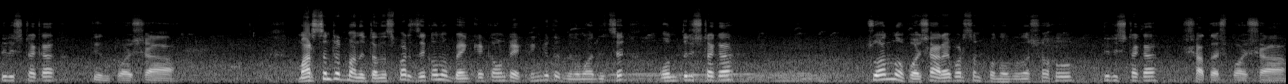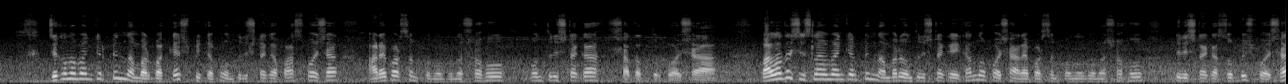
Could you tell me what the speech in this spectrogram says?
তিরিশ টাকা, তিন পয়সা। মার্সেন্টেড মানি ট্রান্সফার যে কোনো ব্যাঙ্ক অ্যাকাউন্টে এক ইঙ্গিতে বিনিময় দিচ্ছে উনত্রিশ টাকা চুয়ান্ন পয়সা, আড়াই পার্সেন্ট প্রণোদনা সহ তিরিশ টাকা সাতাশ পয়সা। যে কোনো ব্যাংকের পিন নাম্বার বা ক্যাশ পিক আপে উনত্রিশ টাকা পাঁচ পয়সা, আড়াই পার্সেন্ট প্রণোদনা সহ উনত্রিশ টাকা সাতাত্তর পয়সা। বাংলাদেশ ইসলামী ব্যাংকের পিন নাম্বারে উনত্রিশ টাকা একান্ন পয়সা, আড়াই পার্সেন্ট প্রণোদনা সহ তিরিশ টাকা চব্বিশ পয়সা।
